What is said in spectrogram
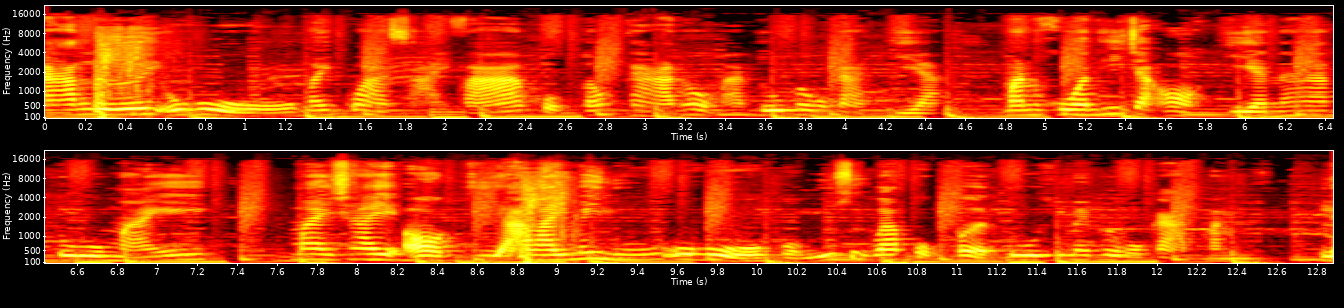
การเลยโอ้โหไม่กว่าสายฟ้า ผมต้องการผมอะตู้เพิ่มโอกาสเกียร์มันควรที่จะออกเกียร์นะฮะตู้ไหม ไม่ใช่ออกกีอะไรไม่รู้โอ้โหผมรู้สึกว่าผมเปิดตู้ที่ไม่เพิ่มโอกาสมันเล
